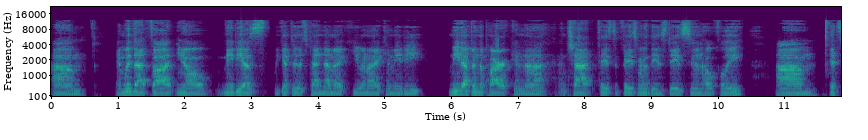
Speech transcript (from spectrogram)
um and with that thought, you know, maybe as we get through this pandemic, you and I can maybe meet up in the park and uh and chat face to face one of these days soon, hopefully. Um, it's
